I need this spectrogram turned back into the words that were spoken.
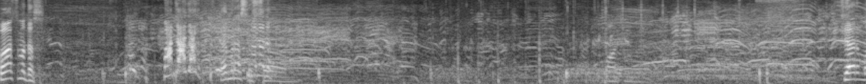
पाँच में दस कैमरा से चार में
